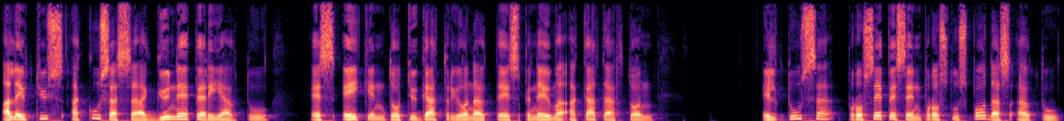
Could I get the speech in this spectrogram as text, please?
Αλευτούς ακούσασα γυνέ περί αυτού, εσ έκεν το τυγάτριον αυτές πνεύμα ακάταρτον, ελτούσα προσέπεσεν προς τους πόδας αυτού,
